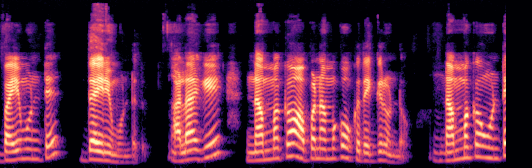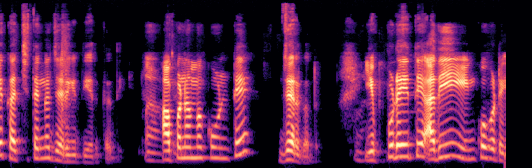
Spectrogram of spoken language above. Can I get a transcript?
భయం ఉంటే ధైర్యం ఉండదు అలాగే నమ్మకం అపనమ్మకం ఒక దగ్గర ఉండవు నమ్మకం ఉంటే ఖచ్చితంగా జరిగి తీరుతుంది. అపనమ్మకం ఉంటే జరగదు. ఎప్పుడైతే అది ఇంకొకటి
